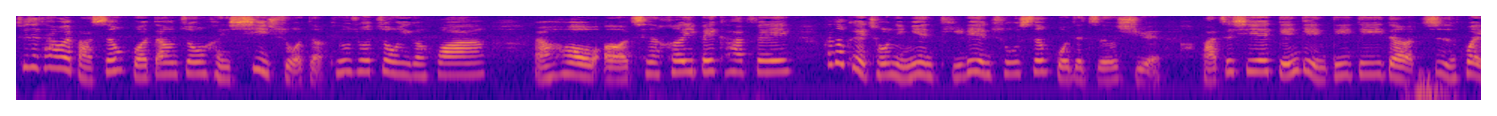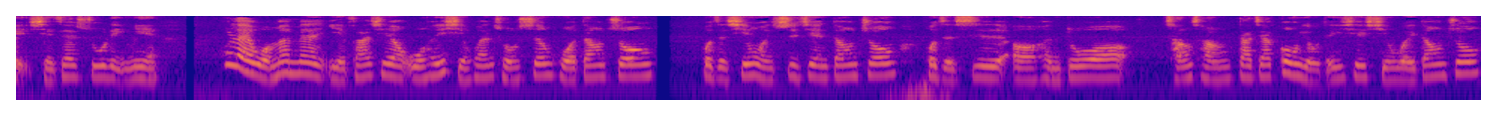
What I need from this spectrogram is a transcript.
就是他会把生活当中很细琐的，譬如说种一个花，然后呃吃喝一杯咖啡，他都可以从里面提炼出生活的哲学。把这些点点滴滴的智慧写在书里面。后来我慢慢也发现，我很喜欢从生活当中，或者新闻事件当中，或者是呃很多常常大家共有的一些行为当中，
